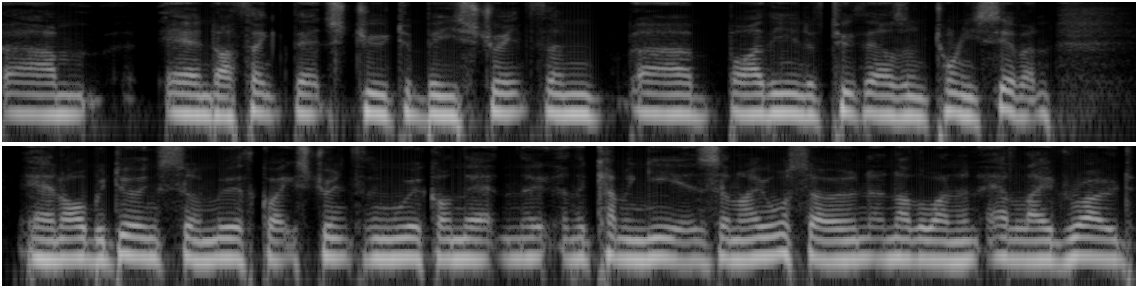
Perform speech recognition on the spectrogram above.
Um, and I think that's due to be strengthened uh, by the end of 2027. And I'll be doing some earthquake strengthening work on that in the, in the coming years. And I also own another one in Adelaide Road,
